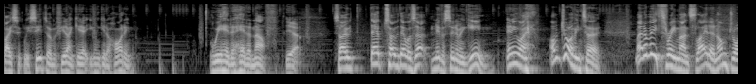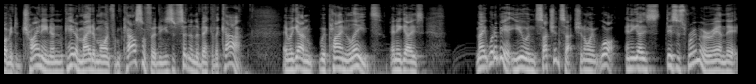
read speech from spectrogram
basically said to him, "If you don't get out, you can get a hiding." We had had enough. Yeah. So that so that was it. Never seen him again. Anyway, I'm driving to, mate. It'll be three months later, and I'm driving to training, and had a mate of mine from Castleford. He's sitting in the back of the car, and we're going. We're playing Leeds, and he goes, "Mate, what about you and such and such?" And I went, "What?" And he goes, "There's this rumor around that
